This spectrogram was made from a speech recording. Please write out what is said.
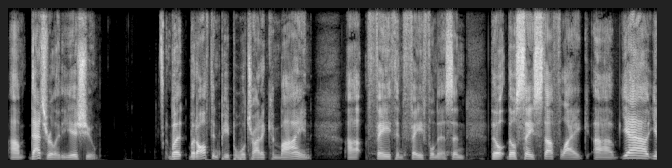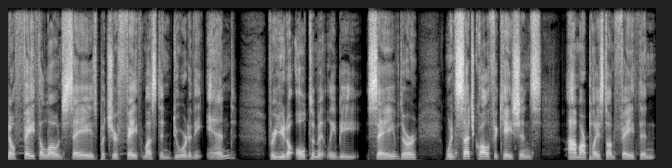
Um, that's really the issue. But but often people will try to combine uh, faith and faithfulness, and they'll they'll say stuff like, uh, "Yeah, you know, faith alone saves, but your faith must endure to the end for you to ultimately be saved." Or when such qualifications um, are placed on faith, and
